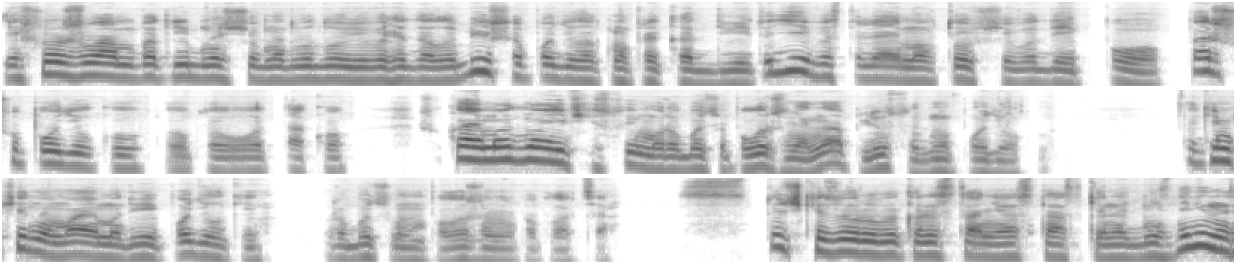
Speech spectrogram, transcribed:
Якщо ж вам потрібно, щоб над водою виглядало більше поділок, наприклад, дві, тоді виставляємо в товщі води по першу поділку, тобто от так о. шукаємо одно і фіксуємо робоче положення на плюс одну поділку. Таким чином маємо дві поділки в робочому положенні поплавця. З точки зору використання оснастки на дні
